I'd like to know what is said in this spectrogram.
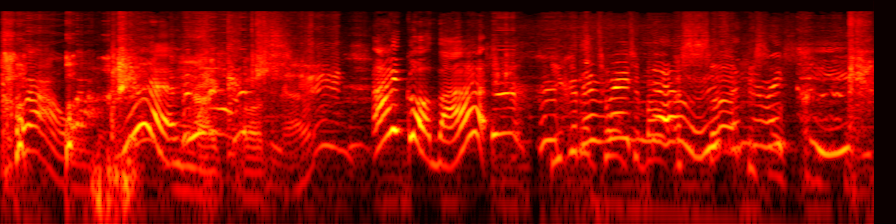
Clown! yeah, My god. I got that. You could the have red talked about a nose and the red something. cheeks.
